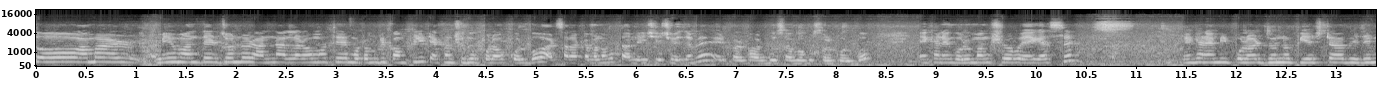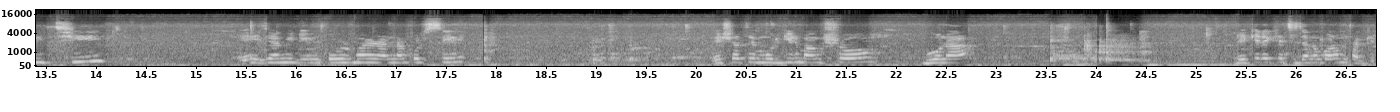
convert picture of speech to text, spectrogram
তো আমার মেহমানদের জন্য রান্না আল্লাহ রহমতে মোটামুটি কমপ্লিট এখন শুধু পোলাও করব আর সালাডটা বানাবো, তাহলেই শেষ হয়ে যাবে। এরপর ঘর গুছাবো, গোসল করব। এখানে গরু মাংস হয়ে গেছে। এখানে আমি পোলার জন্য পেঁয়াজটা ভেজে নিচ্ছি। এই যে আমি ডিম কোরমা রান্না করছি। এর সাথে মুরগির মাংস, ভুনা। ঢেকে রেখেছি যেন গরম থাকে।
